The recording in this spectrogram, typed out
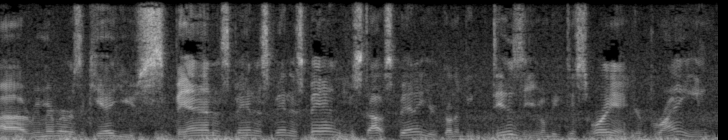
uh, remember as a kid, you spin and spin and spin and spin. And you stop spinning, you're going to be dizzy. You're going to be disoriented. Your brain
